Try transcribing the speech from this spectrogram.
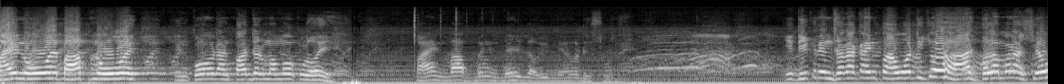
ભાઈ નો હોય બાપ નો હોય, એને કોડા પાદરમાં મોકલો હોય ભાઈ બાપ બની બેસી જાવ એ મેલડી શું એ દીકરીને જરા કાંઈ આવવા દીજો આજ ભલા મને સેવ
